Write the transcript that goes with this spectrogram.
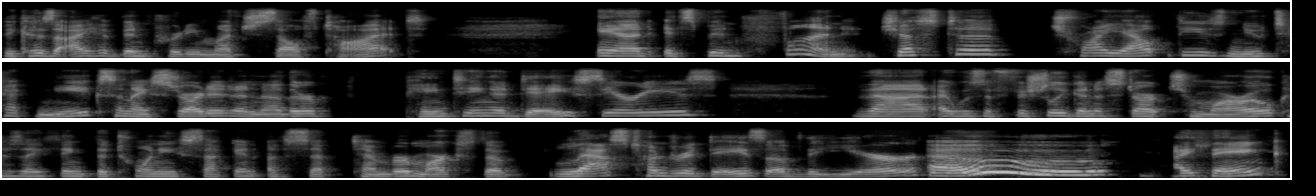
because I have been pretty much self taught. And it's been fun just to try out these new techniques. And I started another painting a day series that I was officially going to start tomorrow because I think the 22nd of September marks the last 100 days of the year. Oh, I think.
